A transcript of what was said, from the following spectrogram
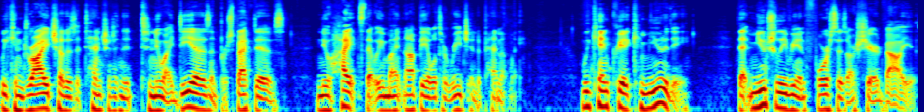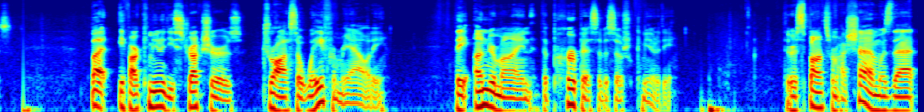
We can draw each other's attention to new ideas and perspectives, new heights that we might not be able to reach independently. We can create a community that mutually reinforces our shared values. But if our community structures draw us away from reality, they undermine the purpose of a social community. The response from Hashem was that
